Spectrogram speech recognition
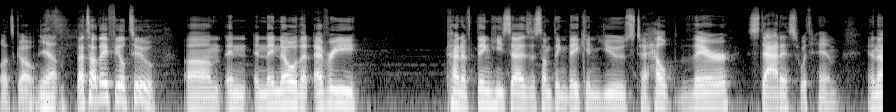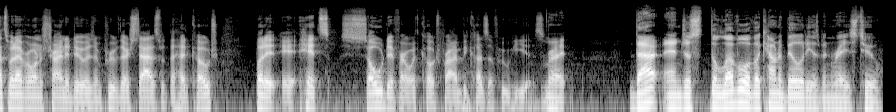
let's go. Yeah. that's how they feel too. Um, and and they know that every kind of thing he says is something they can use to help their status with him and that's what everyone is trying to do is improve their status with the head coach but it, it hits so different with coach prime because of who he is Right. That and just the level of accountability has been raised too.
